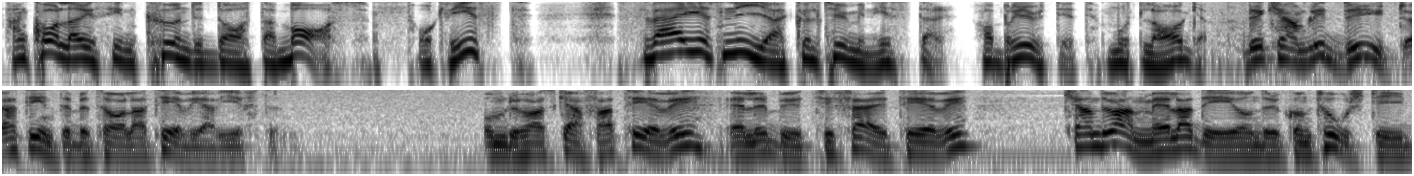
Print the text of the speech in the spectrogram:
han kollar i sin kunddatabas. Och visst, Sveriges nya kulturminister har brutit mot lagen. Det kan bli dyrt att inte betala tv-avgiften. Om du har skaffat tv eller bytt till färg-tv kan du anmäla det under kontorstid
